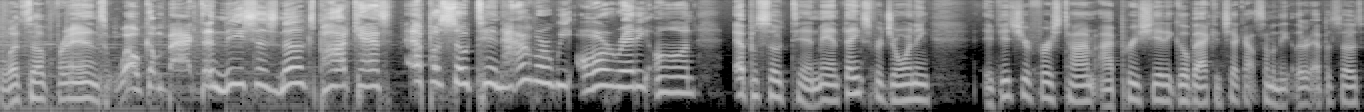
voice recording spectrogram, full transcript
What's up, friends? Welcome back to Nieces Nugs podcast, episode 10. How are we already on episode 10? Man, thanks for joining. If it's your first time, I appreciate it. Go back and check out some of the other episodes.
